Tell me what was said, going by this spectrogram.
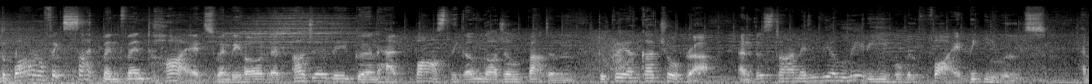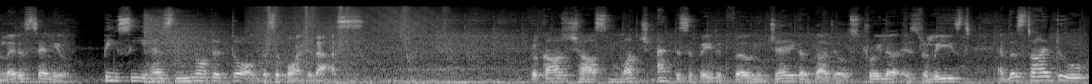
The bar of excitement went heights when we heard that Ajay Devgn had passed the Gangaajal baton to Priyanka Chopra, and this time it'll be a lady who will fight the evils. And let us tell you, PC has not at all disappointed us. Prakash Jha's much anticipated film Jai Gangaajal's trailer is released, and this time too,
